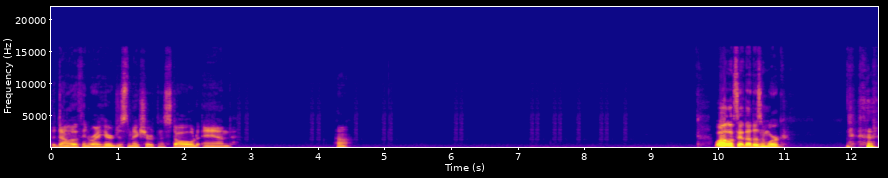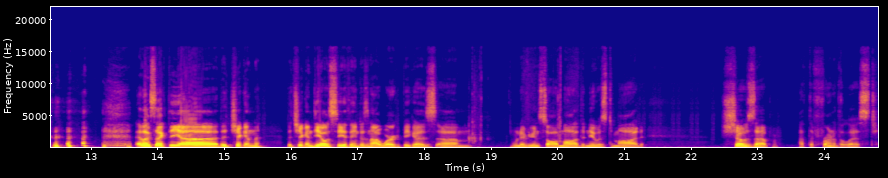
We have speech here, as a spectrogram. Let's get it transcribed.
the download thing right here just to make sure it's installed and, huh. Well, it looks like that doesn't work. it looks like the uh, the chicken the chicken DLC thing does not work because um, whenever you install a mod, the newest mod shows up at the front of the list.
